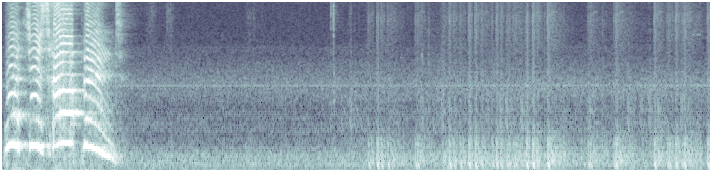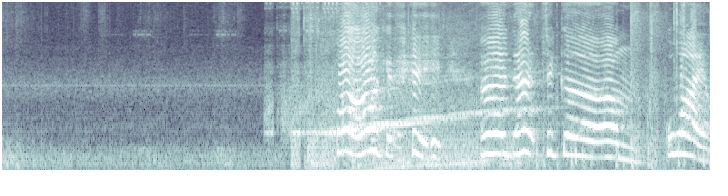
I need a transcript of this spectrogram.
What just happened? Oh, okay. Uh, that took um a while.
